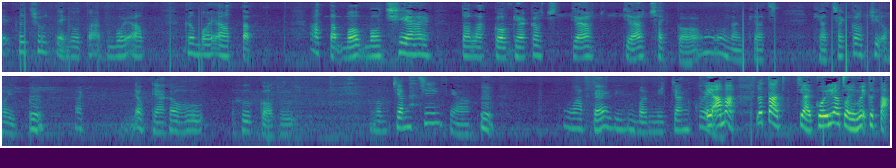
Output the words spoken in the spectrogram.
佢出定個搭唔會壓，佢唔會壓搭，壓搭冇冇車，到那個行到行行七個，我能行行七個出去，嗯，啊，又行到好好個就我針子呀，嗯，我白你冇咪讲过，诶阿嬷，你搭食粿了做你咪去搭，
